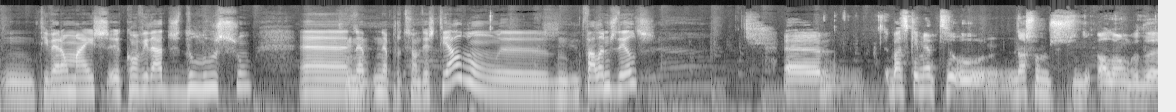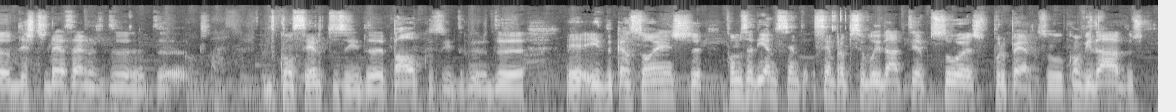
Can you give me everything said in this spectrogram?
hum, tiveram mais eh, convidados de luxo ah, na, na produção deste álbum. Eh, Fala-nos deles. Basicamente, o- nós fomos ao longo de- destes 10 anos de, de- de concertos e de palcos e de, e de canções, fomos adiando sempre a possibilidade de ter pessoas por perto, convidados.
